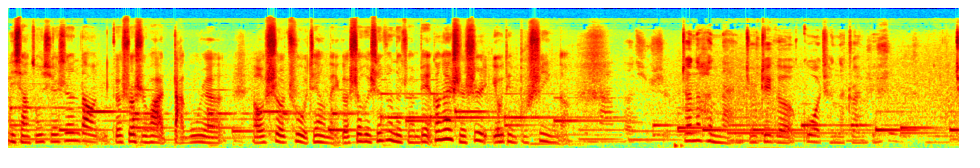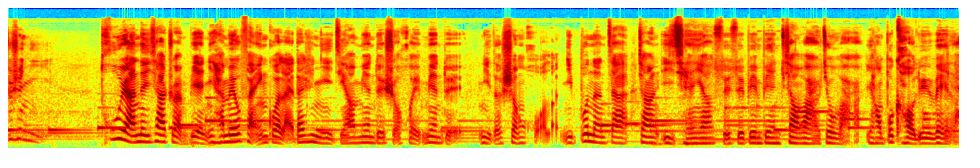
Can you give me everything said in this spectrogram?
你想从学生到一个说实话打工人，然后社畜这样的一个社会身份的转变，刚开始是有点不适应的。其实真的很难，就是这个过程的转变，就是你。突然的一下转变，你还没有反应过来，但是你已经要面对社会，面对你的生活了。你不能再像以前一样随随便便想玩就玩，然后不考虑未来，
